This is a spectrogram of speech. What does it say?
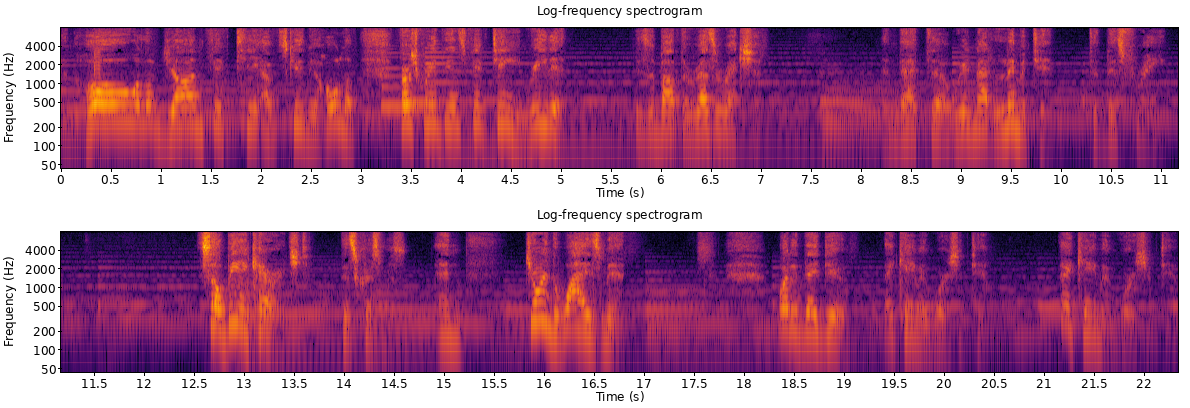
And the whole of John 15, uh, excuse me, the whole of 1 Corinthians 15, read it, is about the resurrection and that uh, we're not limited to this frame. So be encouraged this Christmas and join the wise men. What did they do? They came and worshiped him. They came and worshiped him.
